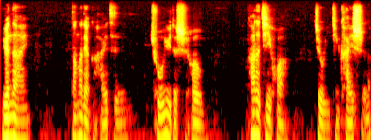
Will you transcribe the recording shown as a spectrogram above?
原来，当那两个孩子出狱的时候，他的计划就已经开始了。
